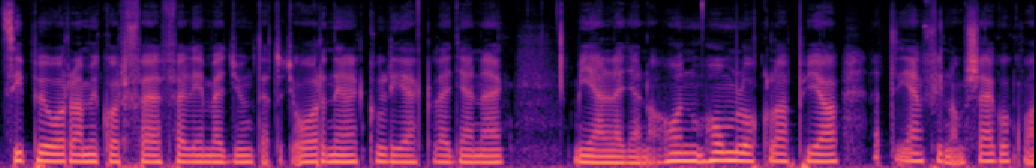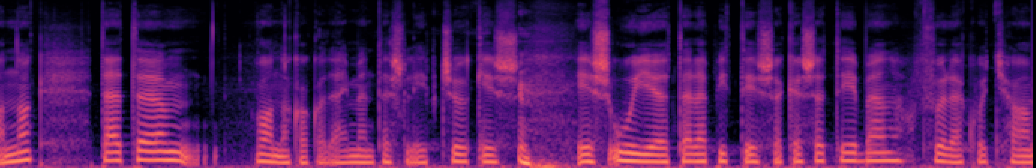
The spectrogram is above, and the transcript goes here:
cipőorra, amikor felfelé megyünk, tehát hogy orr nélküliek legyenek, milyen legyen a homloklapja, hát ilyen finomságok vannak. Tehát um, vannak akadálymentes lépcsők, és, és új telepítések esetében, főleg, hogyha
